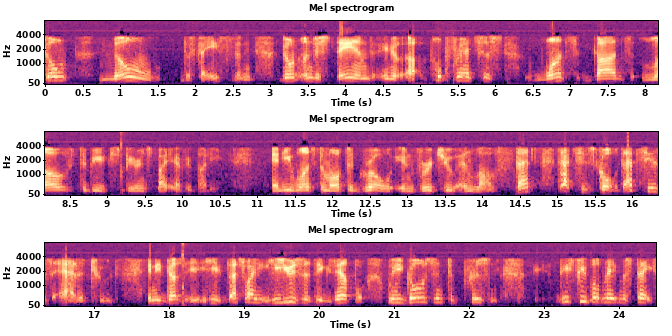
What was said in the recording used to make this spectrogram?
don't know the faith and don't understand. You know, uh, Pope Francis wants God's love to be experienced by everybody, and he wants them all to grow in virtue and love. That's that's his goal. That's his attitude. And he does. He that's why he uses the example when he goes into prison. These people made mistakes,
